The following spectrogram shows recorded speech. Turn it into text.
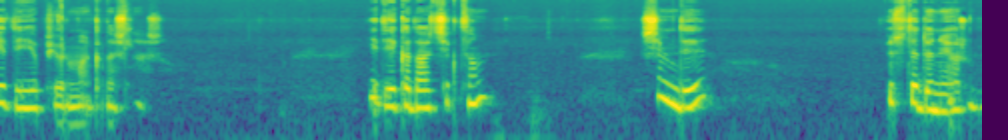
Ve 7'yi yapıyorum arkadaşlar. 7'ye kadar çıktım. Şimdi üste dönüyorum.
